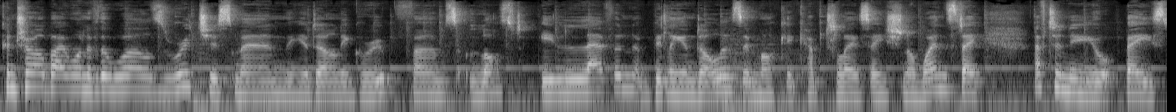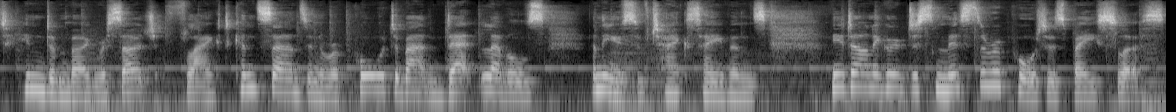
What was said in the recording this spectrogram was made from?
Controlled by one of the world's richest men, the Adani Group firms lost $11 billion in market capitalization on Wednesday after New York based Hindenburg Research flagged concerns in a report about debt levels and the use of tax havens. The Adani Group dismissed the report as baseless.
